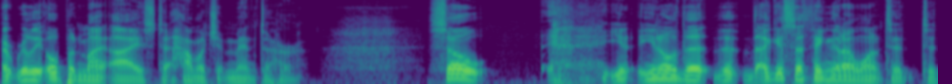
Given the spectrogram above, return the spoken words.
it really opened my eyes to how much it meant to her. So, you, you know the, the I guess the thing that I want to to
